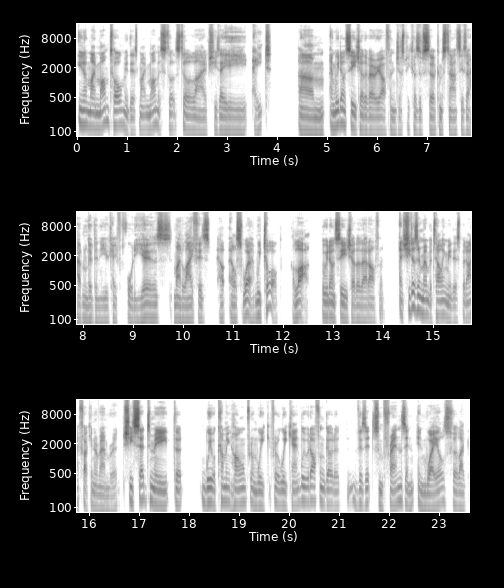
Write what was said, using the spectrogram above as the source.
you know, my mom told me this. My mom is still, still alive. She's 88. Um, and we don't see each other very often just because of circumstances. I haven't lived in the UK for 40 years. My life is el- elsewhere. We talk a lot, but we don't see each other that often and she doesn't remember telling me this, but I fucking remember it. She said to me that we were coming home from week for a weekend. We would often go to visit some friends in, in Wales for like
